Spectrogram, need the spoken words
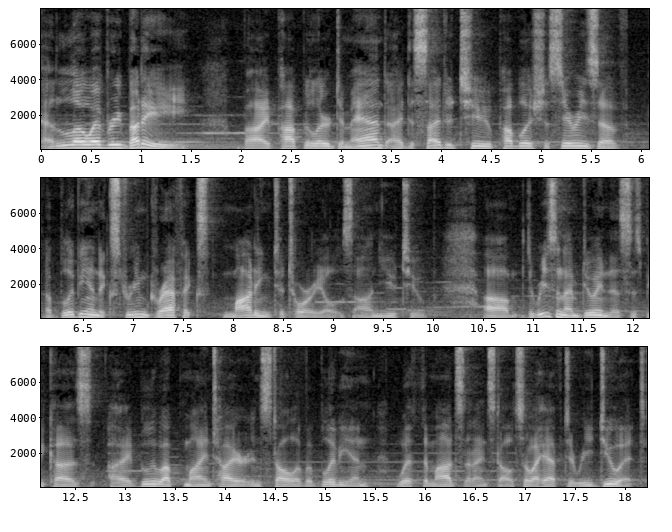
Hello, everybody! By popular demand, I decided to publish a series of Oblivion Extreme Graphics modding tutorials on YouTube. Um, the reason I'm doing this is because I blew up my entire install of Oblivion with the mods that I installed, so I have to redo it.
